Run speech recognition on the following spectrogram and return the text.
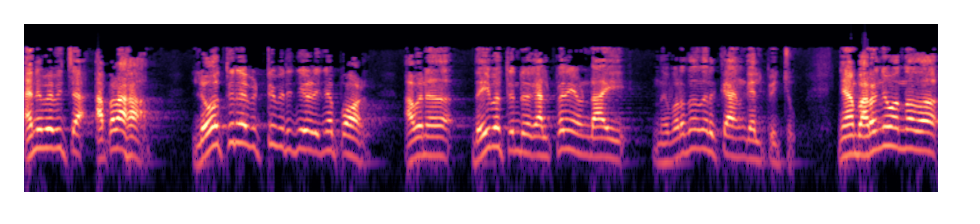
അനുഭവിച്ച അബ്രഹാം ലോത്തിനെ വിട്ടുപിരിഞ്ഞു കഴിഞ്ഞപ്പോൾ അവന് ദൈവത്തിന്റെ ഒരു കൽപ്പനയുണ്ടായി നിവർന്നു നിൽക്കാൻ കൽപ്പിച്ചു. ഞാൻ പറഞ്ഞു വന്നത്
